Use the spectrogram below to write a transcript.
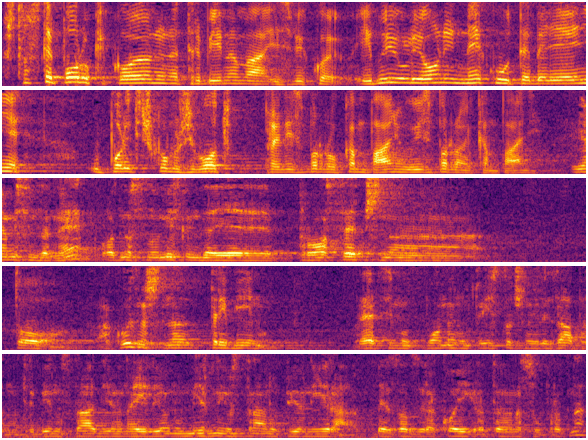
Što su te poruke koje one na tribinama izvikuje? Imaju li oni neko utemeljenje u političkom životu pred izbornu kampanju, u izbornoj kampanji? Ja mislim da ne, odnosno mislim da je prosečna to, ako uzmeš na tribinu, recimo pomenutu istočnu ili zapadnu tribinu stadiona ili onu mirniju stranu pionira, bez obzira ko igra, to je ona suprotna,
